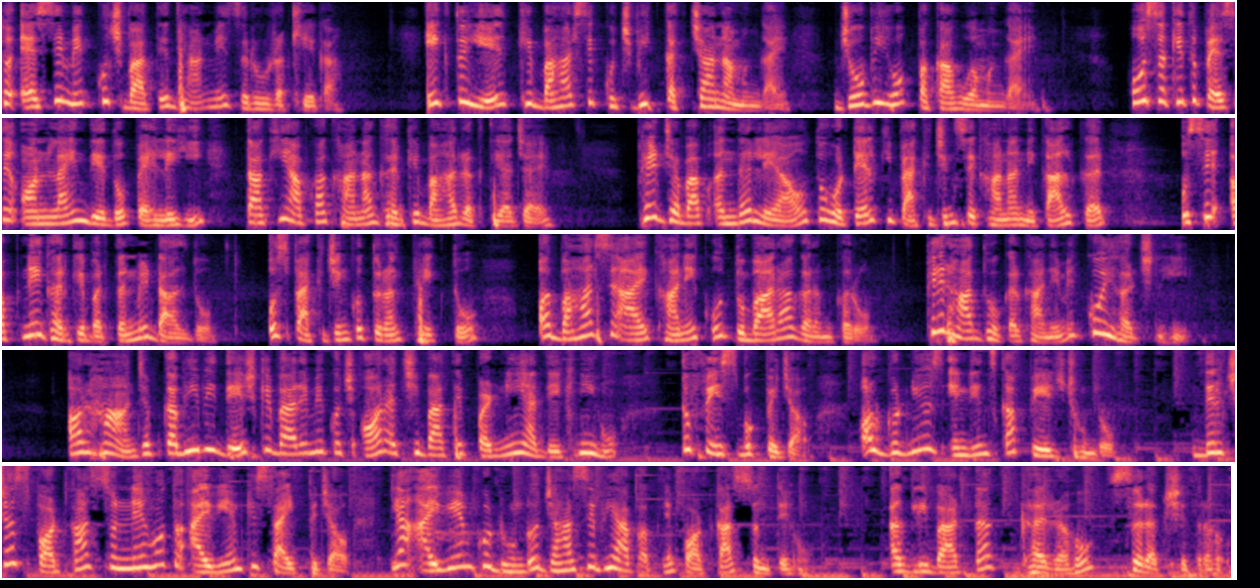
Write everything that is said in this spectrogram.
तो ऐसे में कुछ बातें ध्यान में ज़रूर रखिएगा। एक तो ये कि बाहर से कुछ भी कच्चा ना मंगाएँ, जो भी हो पका हुआ मंगाएँ। हो सके तो पैसे ऑनलाइन दे दो पहले ही, ताकि आपका खाना घर के बाहर रख दिया जाए। फिर जब आप अंदर ले आओ तो होटल की पैकेजिंग से खाना निकाल कर उसे अपने घर के बर्तन में डाल दो। उस पैकेजिंग को तुरंत फेंक दो और बाहर से आए खाने को दोबारा गर्म करो। फिर हाथ धोकर खाने में कोई हर्ज नहीं। और हाँ जब कभी भी देश के बारे में कुछ और अच्छी बातें पढ़नी या देखनी हो तो फेसबुक पे जाओ और गुड न्यूज़ इंडियंस का पेज ढूंढो। दिलचस्प पॉडकास्ट सुनने हो तो आईवीएम की साइट पे जाओ या आईवीएम को ढूंढो जहाँ से भी आप अपने पॉडकास्ट सुनते हो। अगली बार तक घर रहो, सुरक्षित रहो।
